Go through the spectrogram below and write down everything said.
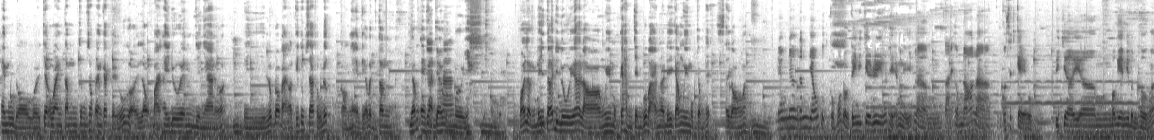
hay mua đồ rồi cho quan tâm chăm sóc em các kiểu rồi lâu bạn hay đưa em về nhà nữa ừ. thì lúc đó bạn ở ký túc xá thủ đức còn nhà em thì ở bình tân nhóm em thì Gần chơi ha. quận 10 Ừ. mỗi lần đi tới đi lui á là nguyên một cái hành trình của bạn là đi cả nguyên một vòng thế Sài Gòn á Ừ. nếu nếu đánh dấu cái cục mốc đầu tiên đi chơi riêng á thì em nghĩ là tại hôm đó là cũng có sách kèo đi chơi uh, board game như bình thường á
